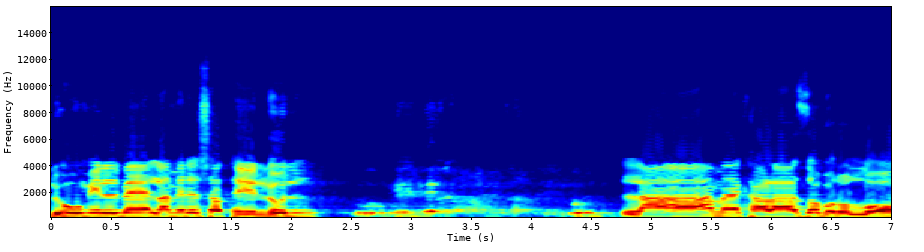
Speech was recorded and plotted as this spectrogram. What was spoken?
লু মিলবে লামের সাথে লুল। লাম খাড়া জবর লো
